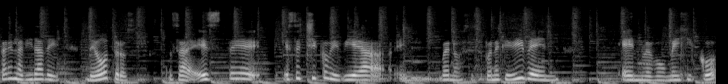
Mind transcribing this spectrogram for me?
en la vida de, de otros. O sea, este, este chico vivía en, bueno, se supone que vive en, en Nuevo México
